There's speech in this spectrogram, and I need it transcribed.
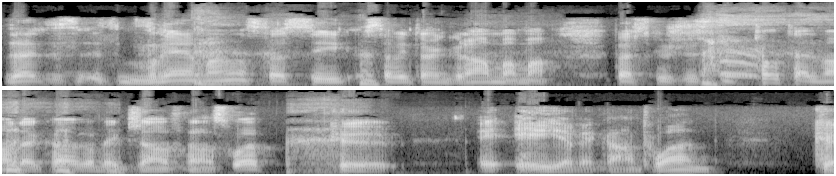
Vraiment, ça, c'est, ça va être un grand moment. Parce que je suis totalement d'accord avec Jean-François que, et, avec Antoine, que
